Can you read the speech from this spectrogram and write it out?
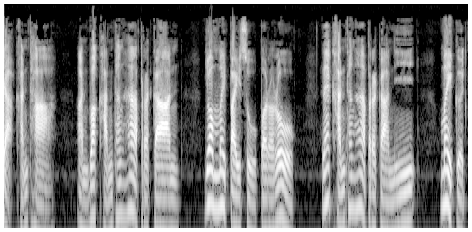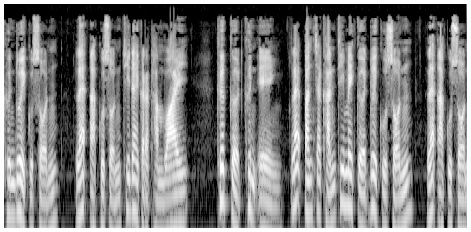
จขันธา อันว่าขันทั้งห้าประการ ย่อมไม่ไปสู่ปรโลก และขันทั้งห้าประการนี้ ไม่เกิดขึ้นด้วยกุศล และอกุศลที่ได้กระทำไว้ คือเกิดขึ้นเอง และปัญจขันธ์ที่ไม่เกิดด้วยกุศลและอกุศล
